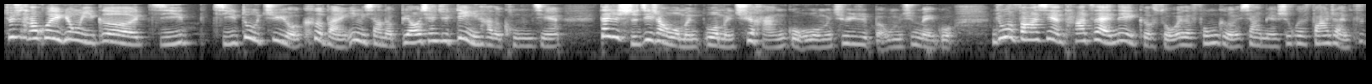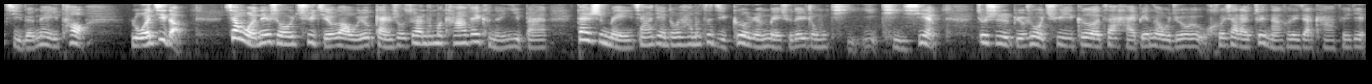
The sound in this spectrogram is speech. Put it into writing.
就是他会用一个极极度具有刻板印象的标签去定义它的空间，但是实际上，我们我们去韩国，我们去日本，我们去美国，你就会发现他在那个所谓的风格下面是会发展自己的那一套逻辑的。像我那时候去吉鲁岛，我就感受，虽然他们咖啡可能一般，但是每一家店都是他们自己个人美学的一种体体现。就是比如说我去一个在海边的，我就喝下来最难喝的一家咖啡店，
